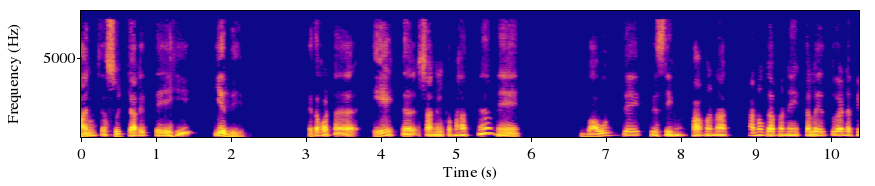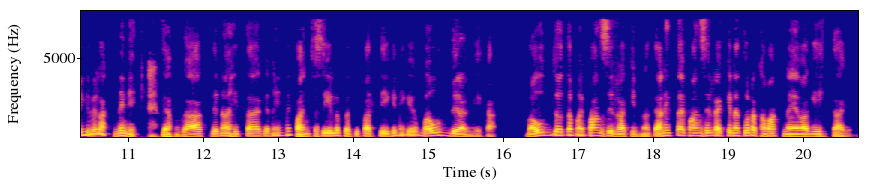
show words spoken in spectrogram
පංච සුචරිතේහි යෙදීම. එතකොට ඒක ශනිල්ක මහත්මයා මේ බෞද්ධයෙක් විසින් පමණක් අනුගමනය කළ යුතු වැඩපිළිවෙලක් නෙමෙයි. දැන් හුඟක් දෙනා හිතාගෙන ඉන්නේ පංචශීල ප්‍රතිපත්තිය කියන එක බෞද්ධයන්ගේ එකක්. බෞද්ධයෝ තමයි පන්සිල් රකින්නවා. අනිත් අය පන්සිල් රැකේ නැතුවට කමක් නැහැ වගේ හිතාගෙන.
